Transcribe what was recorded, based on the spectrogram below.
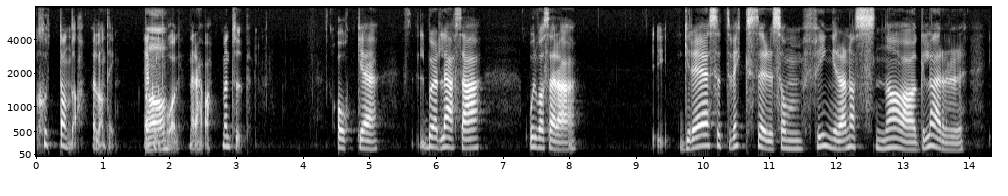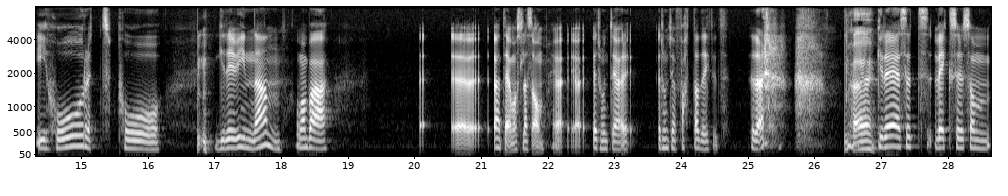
17 då, eller någonting. Jag kommer Ja. inte ihåg när det här var, men typ. Och eh, började läsa och det var så här... Gräset växer som fingrarnas naglar i håret på grevinnan. Och man bara... Uh, vänta, jag måste läsa om. Jag, jag, jag, tror inte jag, jag tror inte jag fattade riktigt det där. Nej. Gräset växer som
